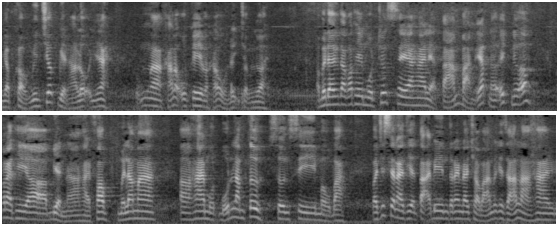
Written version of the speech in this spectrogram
nhập khẩu nguyên chiếc biển Hà Nội như này. Cũng à, khá là ok và khá ổn định cho mọi người. Ở bên đây chúng ta có thêm một chiếc xe 208 bản SNX nữa. Con này thì uh, biển uh, Hải Phòng 15A uh, 21454 sơn xi màu bạc và chiếc xe này thì hiện tại bên Tuấn Anh đang chào bán với cái giá là 2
